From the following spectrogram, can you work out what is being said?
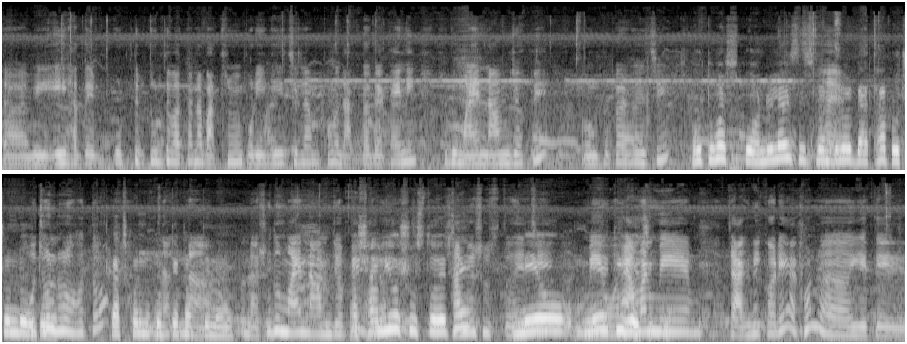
তা আমি এই হাতে উঠতে তুলতে পারতাম না বাথরুমে পড়ে গিয়েছিলাম কোনো ডাক্তার দেখায়নি শুধু মায়ের নাম জপে আমার উপকার হয়েছে। ও তোমার স্পন্ডিলাইসিস মানে হ্যাঁ। তোমার ব্যথা প্রচণ্ড হতো প্রচণ্ড হতো। কাজকর্ম করতে পারতে না। না শুধু মায়ের নাম জপে স্বামীও সুস্থ। হয়েছে? স্বামীও সুস্থ হয়েছে। মেয়েও- মেয়ের কি হ্যাঁ, আমার মেয়ে চাকরি করে এখন ইয়েতে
